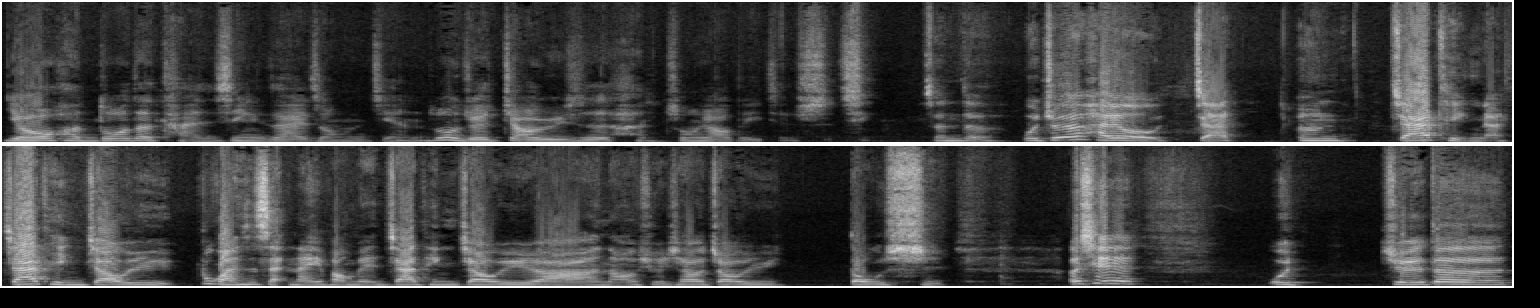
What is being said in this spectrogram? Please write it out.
有很多的弹性在中间。所以我觉得教育是很重要的一件事情，真的。我觉得还有家，嗯，家庭的家庭教育，不管是在哪一方面，家庭教育啊，然后学校教育都是，而且我觉得。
